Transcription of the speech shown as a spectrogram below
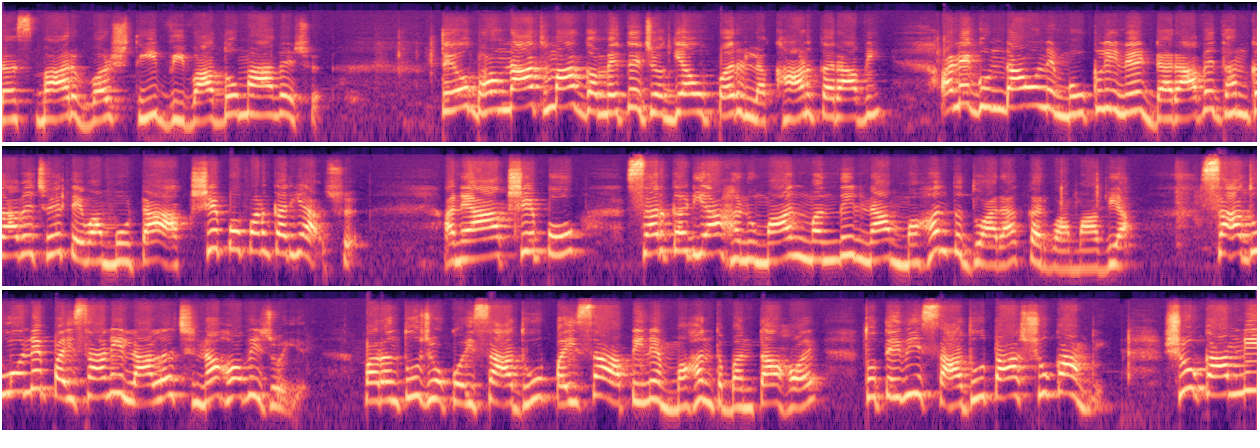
દસ બાર વર્ષથી વિવાદોમાં આવે છે. તેઓ ભવનાથમાં ગમે તે જગ્યા ઉપર લખાણ કરાવી અને ગુંડાઓને મોકલીને ડરાવે, ધમકાવે છે તેવા મોટા આક્ષેપો પણ કર્યા છે. અને આ આક્ષેપો સરકડિયા હનુમાન મંદિરના મહંત દ્વારા કરવામાં આવ્યા. સાધુઓને પૈસાની લાલચ ન હોવી જોઈએ. પરંતુ જો કોઈ સાધુ પૈસા આપીને મહંત બનતા હોય, તો તેવી સાધુતા શું કામની? શું કામની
